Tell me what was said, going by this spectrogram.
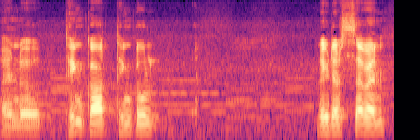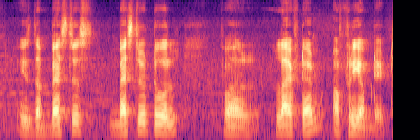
And uh, ThinkCar ThinkTool Reader 7 is the best best tool for lifetime of free update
